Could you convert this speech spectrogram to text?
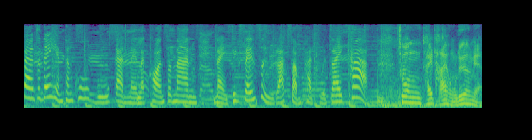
ฟนๆจะได้เห็นทั้งคู่บู๊กันในละครสนันในซิกเซนสื่อรักสัมผัสหัวใจค่ะ ช่วงท้ายๆของเรื่องเนี่ย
